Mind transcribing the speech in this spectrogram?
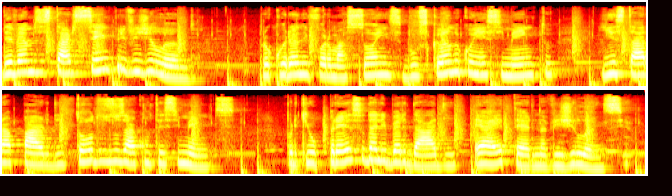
devemos estar sempre vigilando, procurando informações, buscando conhecimento e estar a par de todos os acontecimentos, porque o preço da liberdade é a eterna vigilância.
